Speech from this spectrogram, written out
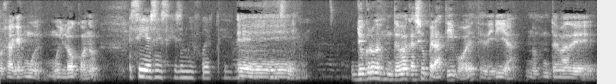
cosa que es muy muy loco no sí es, es, es muy fuerte eh, yo creo que es un tema casi operativo, ¿eh? te diría. No es un tema de.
